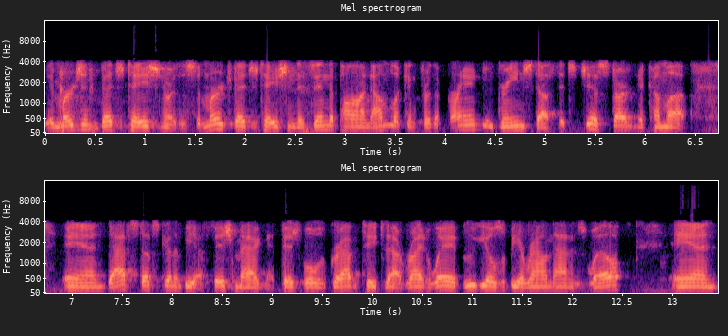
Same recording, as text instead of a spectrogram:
emergent vegetation or the submerged vegetation that's in the pond. I'm looking for the brand new green stuff that's just starting to come up. And that stuff's going to be a fish magnet. Fish will gravitate to that right away. Bluegills will be around that as well. And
